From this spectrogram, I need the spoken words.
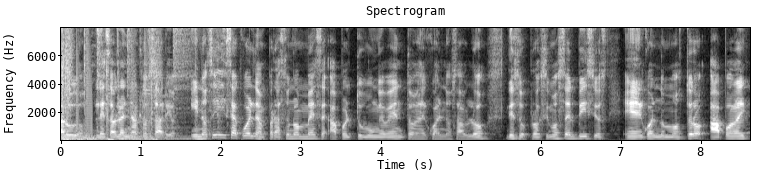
Saludos, les habla Hernán Rosario. Y no sé si se acuerdan, pero hace unos meses Apple tuvo un evento en el cual nos habló de sus próximos servicios, en el cual nos mostró Apple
